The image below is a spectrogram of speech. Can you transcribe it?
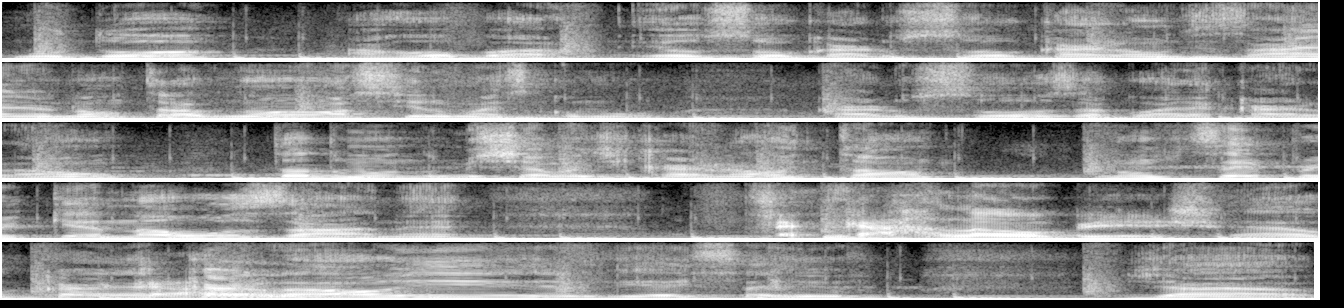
mudou, arroba eu sou Carlos Sou, Carlão Designer, não, não assino mais como Carlos Souza, agora é Carlão. Todo mundo me chama de Carlão, então não sei por que não usar, né? É Carlão, bicho. É, o Car é Carlão, Carlão e, e, é isso aí. Já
